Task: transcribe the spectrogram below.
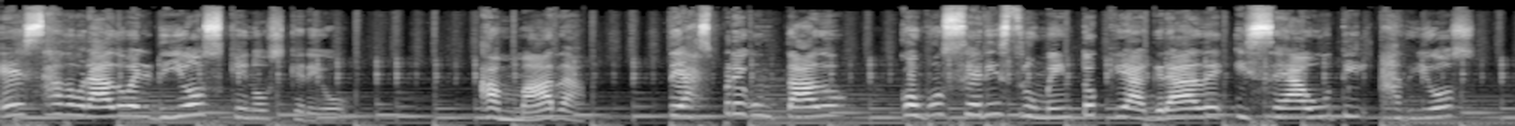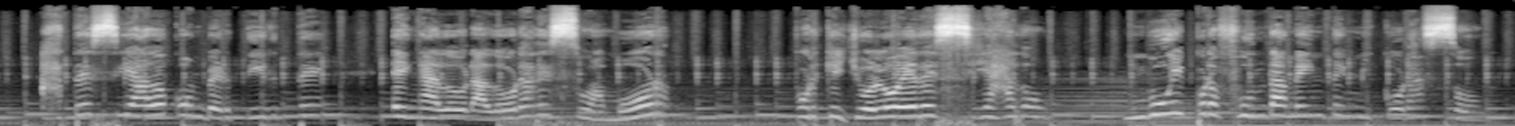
es adorado el Dios que nos creó. Amada, ¿te has preguntado cómo ser instrumento que agrade y sea útil a Dios? ¿Has deseado convertirte en adoradora de su amor? Porque yo lo he deseado muy profundamente en mi corazón.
